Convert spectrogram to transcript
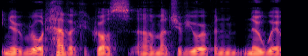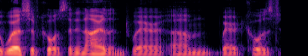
you know wrought havoc across uh, much of Europe, and nowhere worse, of course, than in Ireland, where um, where it caused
